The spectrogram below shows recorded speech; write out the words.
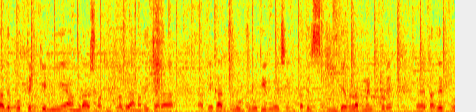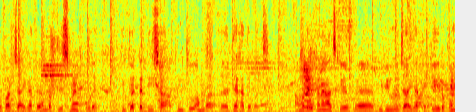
তাদের প্রত্যেককে নিয়ে আমরা সঠিকভাবে আমাদের যারা বেকার যুবক, যুবতী রয়েছে, তাদের স্কিল ডেভেলপমেন্ট করে তাদের প্রপার জায়গাতে আমরা প্লেসমেন্ট করে কিন্তু একটা দিশা কিন্তু আমরা দেখাতে পারছি। আমাদের এখানে আজকে বিভিন্ন জায়গা থেকে এরকম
